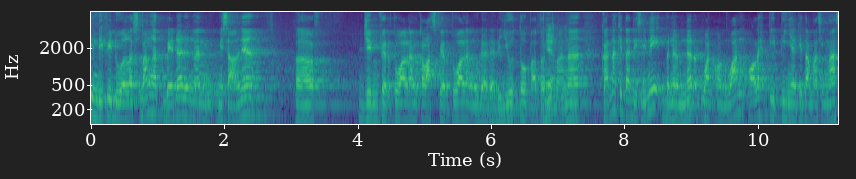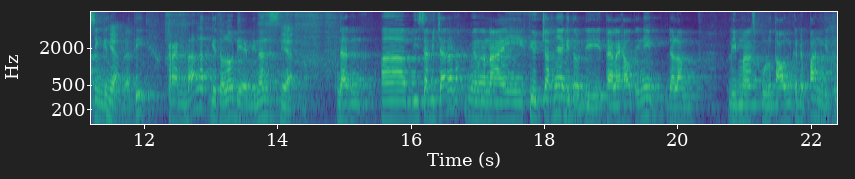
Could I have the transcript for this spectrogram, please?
individualis banget, beda dengan misalnya uh, gym virtual dan kelas virtual yang udah ada di YouTube atau yeah. di mana karena kita di sini benar-benar one on one oleh PT-nya kita masing-masing gitu yeah. berarti keren banget gitu loh di Eminence yeah. dan uh, bisa bicara mengenai future-nya gitu di telehealth ini dalam 5-10 tahun ke depan gitu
